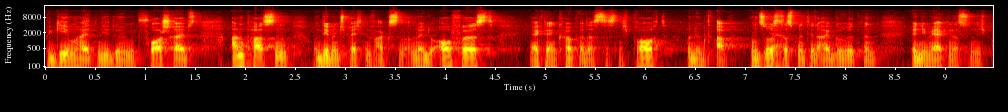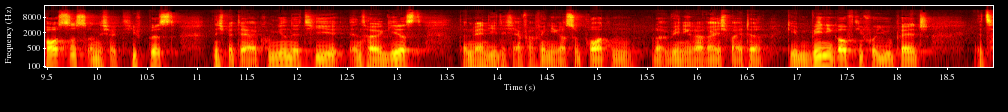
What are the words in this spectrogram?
Begebenheiten, die du ihm vorschreibst, anpassen und dementsprechend wachsen. Und wenn du aufhörst, merkt dein Körper, dass das nicht braucht und nimmt ab. Und so ist Ja. das mit den Algorithmen. Wenn die merken, dass du nicht postest und nicht aktiv bist, nicht mit der Community interagierst, dann werden die dich einfach weniger supporten oder weniger Reichweite geben, weniger auf die For You-Page etc.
